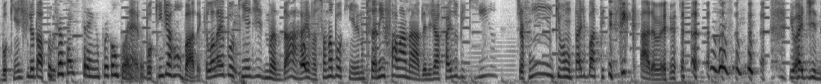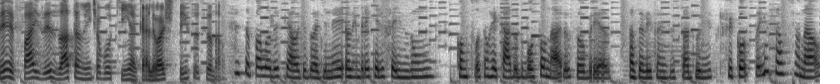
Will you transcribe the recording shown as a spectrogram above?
Boquinha de filho da O puta. Trump é estranho por É, completo. boquinha de arrombada. Aquilo lá é boquinha de, mano, dá raiva só na boquinha. Ele não precisa nem falar nada. Ele já faz o biquinho. Você já fala, hum, que vontade de bater nesse cara, velho. e o Adnet faz exatamente a boquinha, cara. Eu acho sensacional. Você falou desse áudio do Adnet, eu lembrei que ele fez um como se fosse um recado do Bolsonaro sobre as, as eleições dos Estados Unidos, que ficou sensacional.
